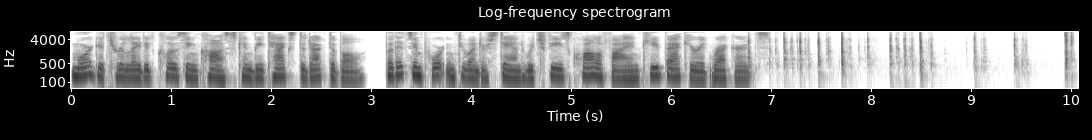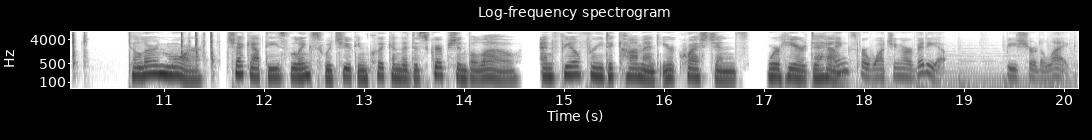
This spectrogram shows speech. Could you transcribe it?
mortgage related closing costs can be tax deductible, but it's important to understand which fees qualify and keep accurate records. To learn more, check out these links which you can click in the description below, and feel free to comment your questions, we're here to help. Thanks for watching our video. Be sure to like,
